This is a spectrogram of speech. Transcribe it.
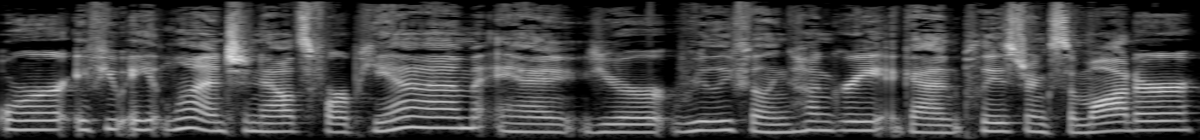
Or if you ate lunch and now it's 4 p.m. and you're really feeling hungry, again, please drink some water,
